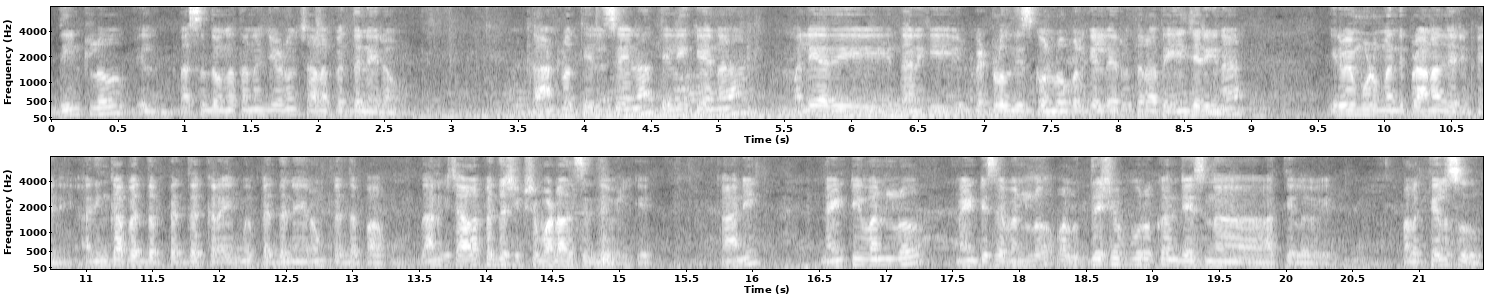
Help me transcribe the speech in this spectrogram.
దీంట్లో వీళ్ళు బస్సు దొంగతనం చేయడం చాలా పెద్ద నేరం. దాంట్లో తెలిసైనా తెలియకైనా మళ్ళీ అది దానికి పెట్రోల్ తీసుకొని లోపలికి వెళ్ళారు. తర్వాత ఏం జరిగినా ఇరవై మూడు మంది ప్రాణాలు జరిగిపోయినాయి. అది ఇంకా పెద్ద పెద్ద క్రైమ్ పెద్ద నేరం పెద్ద పాపం. దానికి చాలా పెద్ద శిక్ష పడాల్సిందే వీళ్ళకి. కానీ నైంటీ వన్లో నైంటీ సెవెన్లో వాళ్ళు ఉద్దేశపూర్వకం చేసిన హత్యలు అవి. వాళ్ళకి తెలుసు.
